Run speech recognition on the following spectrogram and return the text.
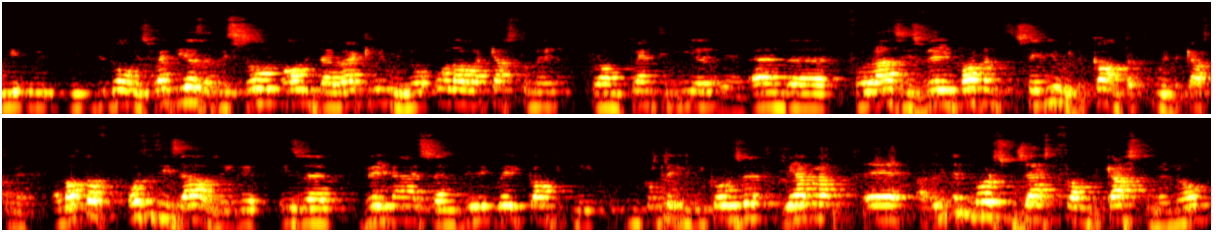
we, we, know it's 20 years that we sold only directly. We know all our customers from 20 years, Yeah. and uh, for us it's very important. Same you with the contact with the customer. A lot of also this housing uh, is uh, very nice and very, very completely completely because uh, we have a, a little more suggest from the customer. No,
